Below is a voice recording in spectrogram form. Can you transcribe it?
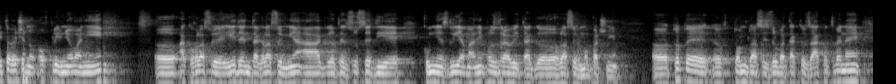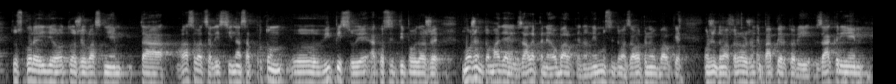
je to väčšinou ovplyvňovanie ako hlasuje jeden, tak hlasujem ja a ak ten sused je ku mne zlý a ma nepozdraví, tak eh, hlasujem opačne. Eh, toto je v tomto asi zhruba takto zakotvené. Tu skôr ide o to, že vlastne tá hlasovacia listina sa potom vypisuje, ako si ty povedal, že môžem to mať aj v zalepenej obálke, no nemusím to mať v zalepenej obálke, môžem to mať preložený papier, ktorý zakriem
